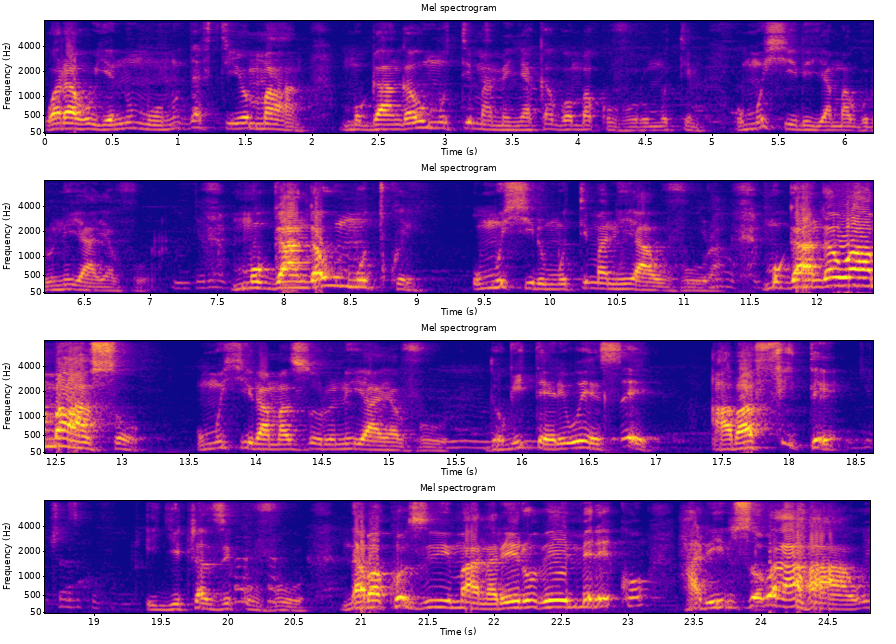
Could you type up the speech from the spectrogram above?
warahuye n'umuntu udafite iyo mpano. Muganga w'umutima amenya ko agomba kuvura umutima. Umushyiriye amaguru ntiyayavura. Muganga w'umutwe umushyira umutima ntiyawuvura. Muganga w'amaso umushyira amazuru ntiyayavura dogiteri wese aba afite igice azi kuvura. n'abakozi b'imana rero bemere ko hari ibyo bahawe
